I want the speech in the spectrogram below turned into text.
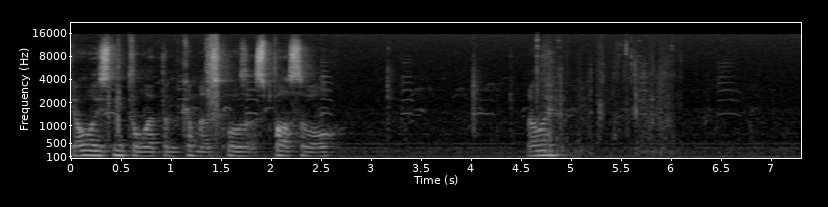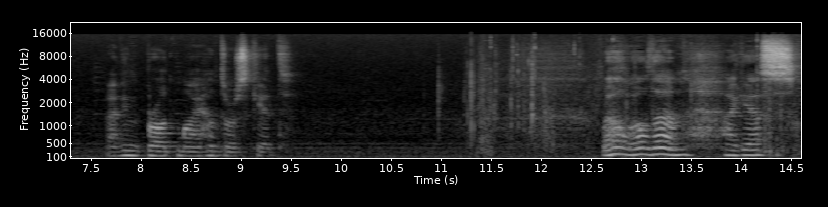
You always need to let them come as close as possible. Really? I didn't brought my hunter's kit. Well, well done, I guess.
